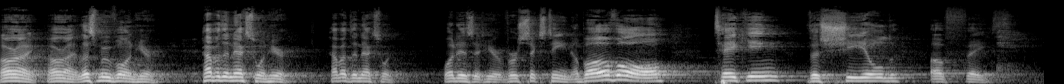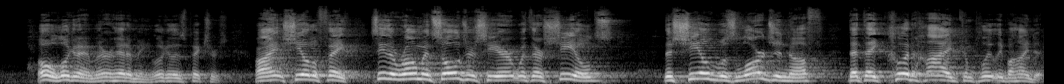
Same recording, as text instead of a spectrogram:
All right, all right. Let's move on here. How about the next one here? How about the next one? What is it here? Verse 16. Above all, taking the shield of faith. Oh, look at them. They're ahead of me. Look at those pictures. All right, shield of faith. See the Roman soldiers here with their shields. The shield was large enough that they could hide completely behind it.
